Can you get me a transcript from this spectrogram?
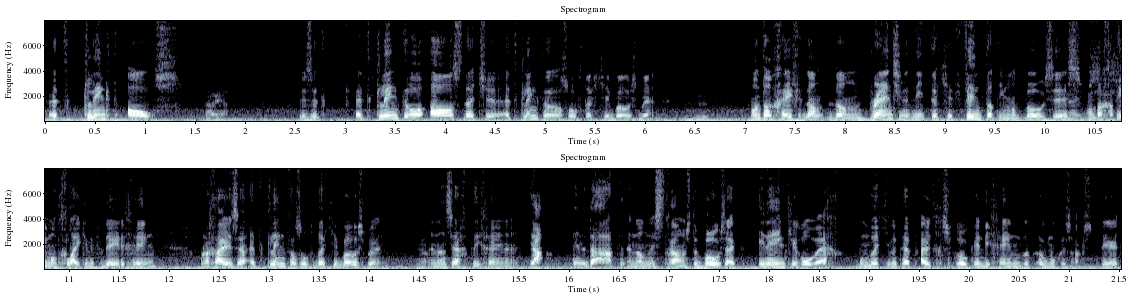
het klinkt als. Oh ja. Dus het, het klinkt als dat je, het klinkt alsof dat je boos bent. Mhm. Want dan, geef, je- dan, dan brand je het niet dat je vindt dat iemand boos is. Nee, want dan gaat iemand gelijk in de verdediging. Maar dan ga je zeggen, het klinkt alsof dat je boos bent. Ja. En dan zegt diegene, ja, inderdaad. En dan is trouwens de boosheid in één keer al weg. Omdat je het hebt uitgesproken en diegene dat ook nog eens accepteert.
